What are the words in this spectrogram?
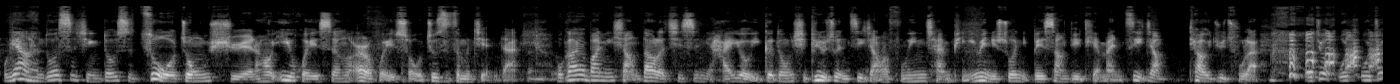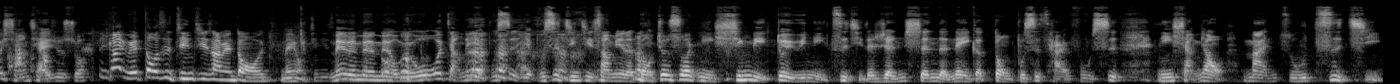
我跟你讲，很多事情都是做中学，然后一回生二回熟，就是这么简单。我刚刚又帮你想到了，其实你还有一个东西，譬如说你自己讲的福音产品，因为你说你被上帝填满，你自己这样。跳一句出来，我就我我就想起来，就是说，你刚以为都是经济上面动，我没有经济，没有没有没有没有，我我讲的也不是也不是经济上面的动，就是说你心里对于你自己的人生的那个动，不是财富，是你想要满足自己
